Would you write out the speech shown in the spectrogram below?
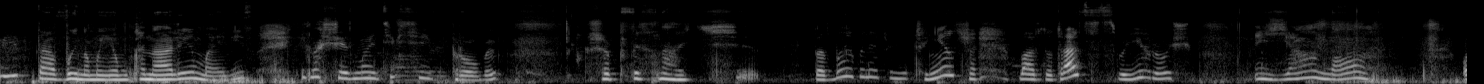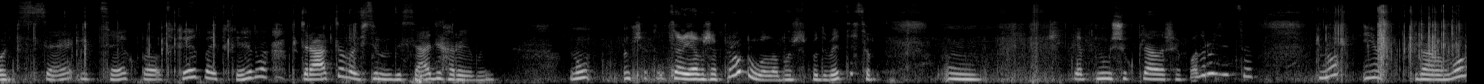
привіт! Та ви на моєму каналі Мевіс. І ще мають ті всі проби. Щоб ви знали, вас були боліти чи ні, чи варто тратити свої гроші. І я на оце і це купила таке два і таке два, втратила 80 гривень. Ну, це я вже пробувала, можеш подивитися. Я тому що купляла ще подрузі це. Ну і загалом.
